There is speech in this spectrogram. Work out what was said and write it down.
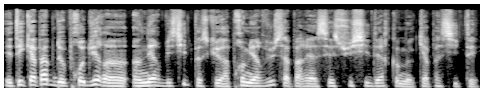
était capable de produire un, herbicide? Parce qu'à première vue, ça paraît assez suicidaire comme capacité.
